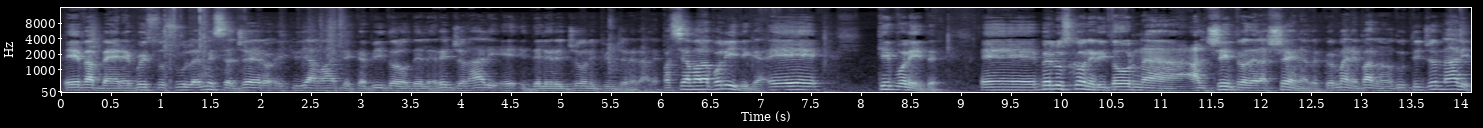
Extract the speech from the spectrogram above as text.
e va bene, questo sul messaggero e chiudiamo anche il capitolo delle regionali e delle regioni più in generale. Passiamo alla politica e che volete? Eh, Berlusconi ritorna al centro della scena perché ormai ne parlano tutti i giornali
